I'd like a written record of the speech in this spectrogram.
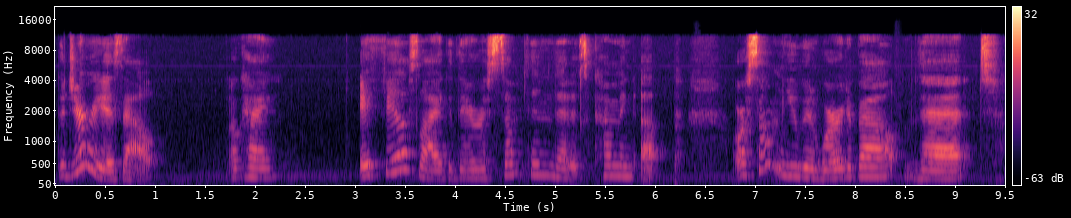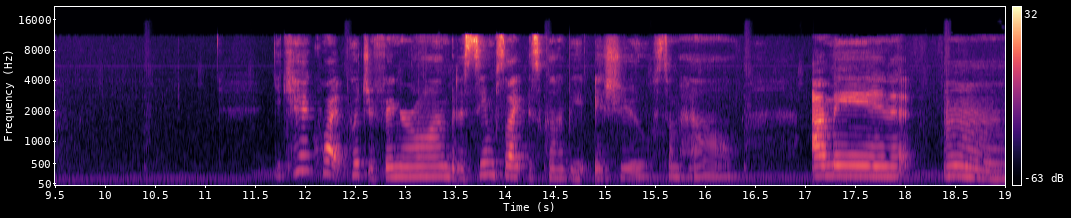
the jury is out. Okay? It feels like there is something that is coming up or something you've been worried about that you can't quite put your finger on, but it seems like it's going to be an issue somehow. I mean, mm,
